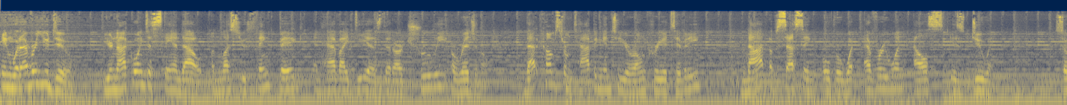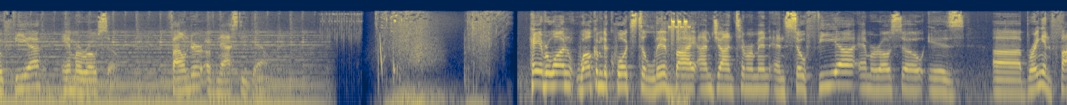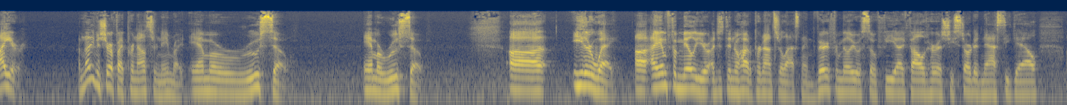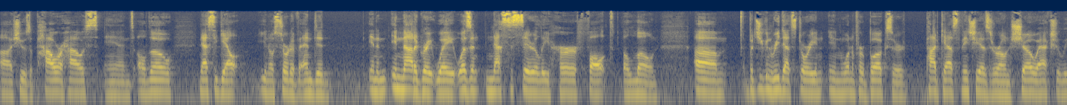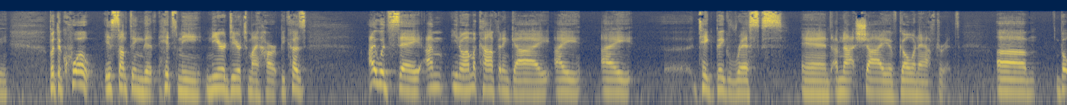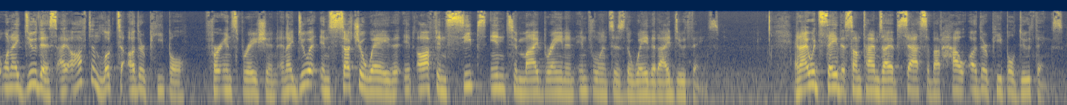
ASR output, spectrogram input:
In whatever you do, you're not going to stand out unless you think big and have ideas that are truly original. That comes from tapping into your own creativity, not obsessing over what everyone else is doing. Sophia Amoruso, founder of Nasty Gal. Hey everyone, welcome to Quotes to Live By. I'm John Timmerman, and Sophia Amoruso is uh, bringing fire I'm not even sure if I pronounced her name right. Amoruso. Amoruso. Uh, either way, uh, I am familiar. I just didn't know how to pronounce her last name. Very familiar with Sophia. I followed her as she started Nasty Gal. Uh, she was a powerhouse, and although Nasty Gal, you know, sort of ended in, an, in not a great way, it wasn't necessarily her fault alone. Um, but you can read that story in, in one of her books or podcasts. I think she has her own show actually. But the quote is something that hits me near dear to my heart because I would say I'm, you know, I'm a confident guy. I I uh, take big risks and I'm not shy of going after it. Um, but when I do this, I often look to other people for inspiration, and I do it in such a way that it often seeps into my brain and influences the way that I do things. And I would say that sometimes I obsess about how other people do things.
